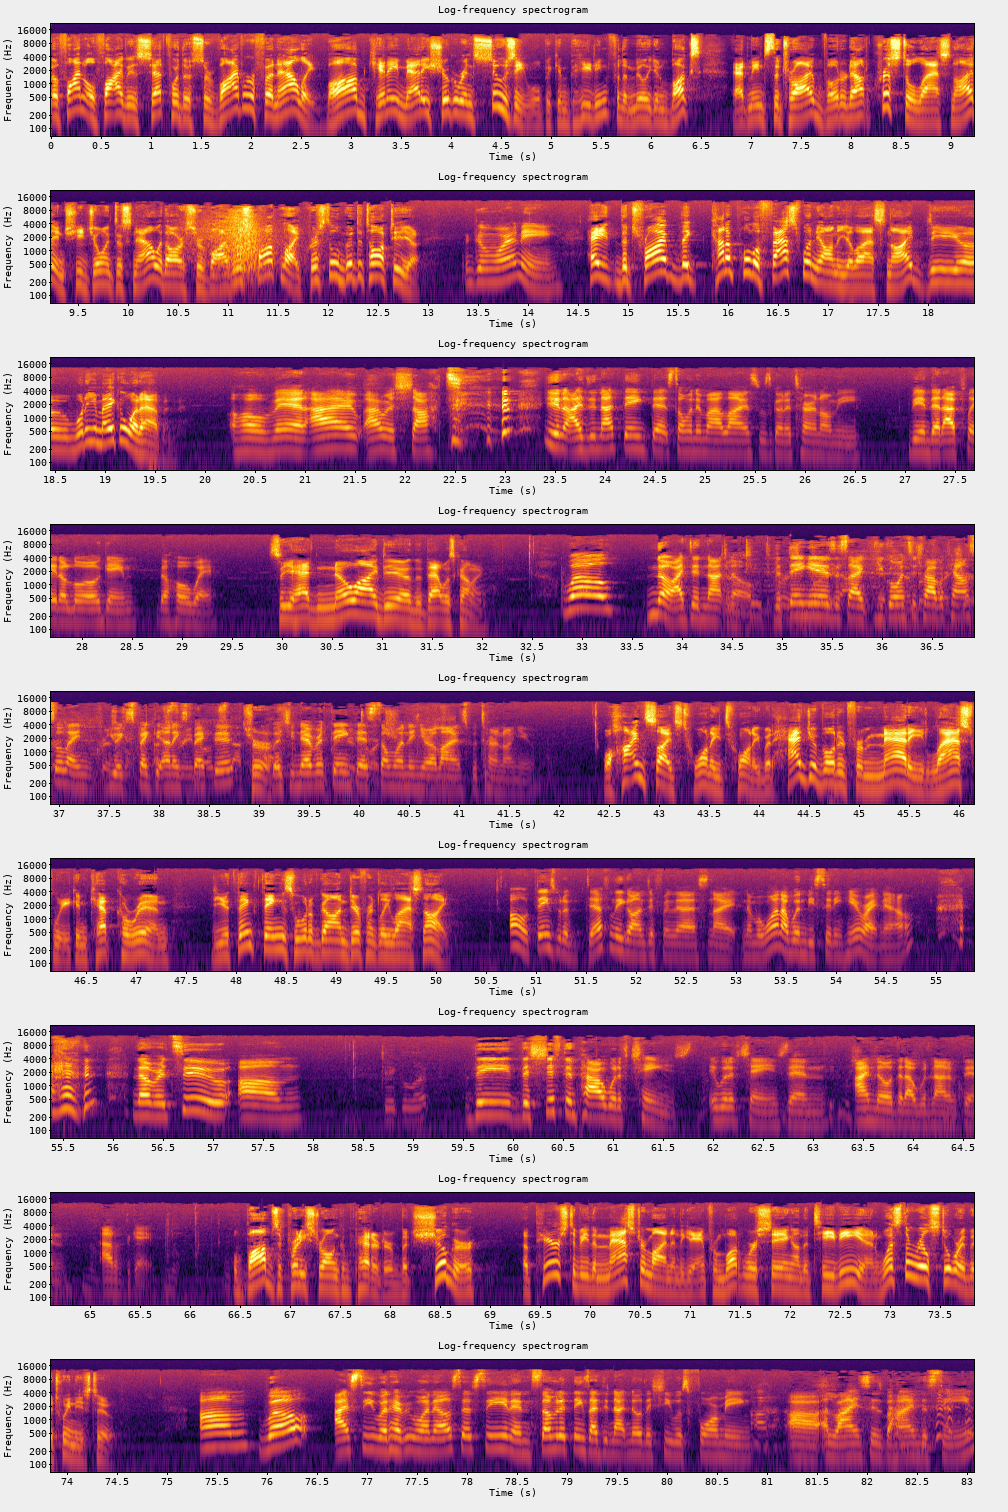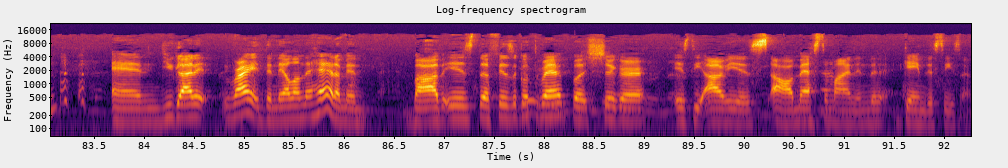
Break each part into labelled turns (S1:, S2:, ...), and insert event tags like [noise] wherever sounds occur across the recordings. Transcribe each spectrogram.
S1: The final five is set for the Survivor finale. Bob, Kenny, Matty, Sugar, and Susie will be competing for the million bucks. That means the tribe voted out Crystal last night, and she joins us now with our Survivor Spotlight. Crystal, good to talk to you.
S2: Good morning.
S1: Hey, the tribe, they kind of pulled a fast one on you last night. Uh, what do you make of what happened?
S2: Oh man, I I was shocked. [laughs] you know, I did not think that someone in my alliance was going to turn on me, being that I played a loyal game the whole way.
S1: So you had no idea that that was coming?
S2: Well, no, I did not know. The thing is, it's like you go into tribal council and you expect the unexpected,
S1: sure.
S2: but you never think that someone in your alliance would turn on you.
S1: Well, hindsight's 2020, but had you voted for Matty last week and kept Corinne, do you think things would have gone differently last night?
S2: Oh, things would have definitely gone differently last night. Number one, I wouldn't be sitting here right now. [laughs] And number two, um,
S3: Take a look
S2: the the shift in power would have changed. It would have changed, and I know that I would not have been out of the game.
S1: Well, Bob's a pretty strong competitor, but Sugar appears to be the mastermind in the game from what we're seeing on the TV. And what's the real story between these two?
S2: Um, well, I see what everyone else has seen, and some of the things I did not know that she was forming uh, alliances behind the scene. And you got it right, the nail on the head. I mean, Bob is the physical threat, but Sugar is the obvious uh, mastermind in the game this season.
